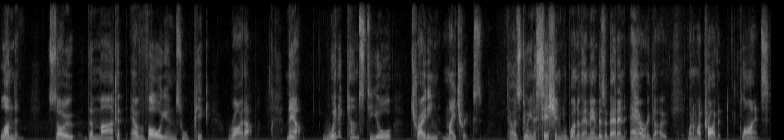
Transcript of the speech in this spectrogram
London so the market our volumes will pick right up now when it comes to your trading matrix I was doing a session with one of our members about an hour ago one of my private clients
